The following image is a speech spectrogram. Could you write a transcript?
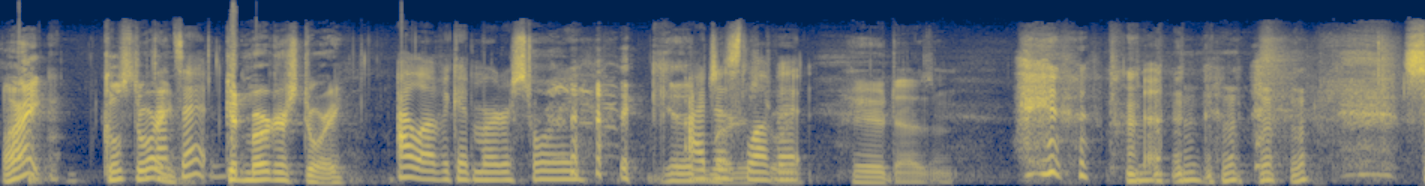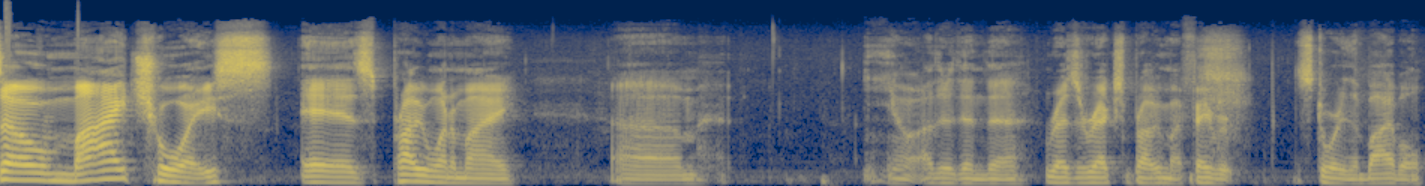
All right. Cool story. That's it. Good murder story. I love a good murder story. Good I just love story. it. Who doesn't? So my choice is probably one of my Um, you know, other than the resurrection, probably my favorite story in the Bible.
